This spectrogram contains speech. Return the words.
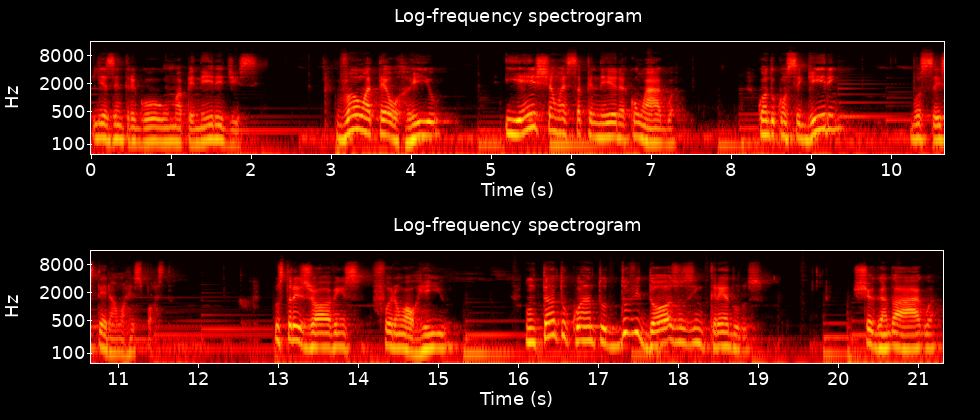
lhes entregou uma peneira e disse: Vão até o rio e encham essa peneira com água. Quando conseguirem, vocês terão a resposta. Os três jovens foram ao rio, um tanto quanto duvidosos e incrédulos. Chegando à água,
